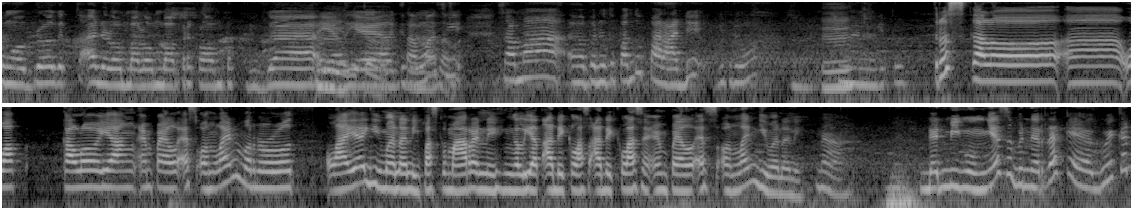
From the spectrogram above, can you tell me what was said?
ngobrol gitu ada lomba-lomba per kelompok juga Hmm, yel betul. yel gitu Sama, doang sama. sih sama eh, penutupan tuh parade gitu doang Hmm. cuman gitu Terus kalau wak kalau yang MPLS online menurut Laya gimana nih pas kemarin nih ngelihat adik kelas adik kelas yang MPLS online gimana nih? Nah, dan bingungnya sebenarnya kayak gue kan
